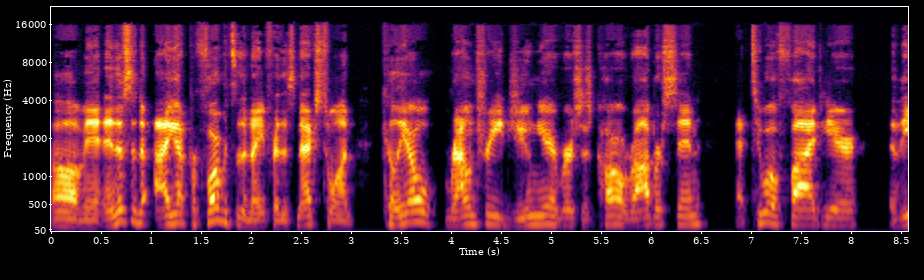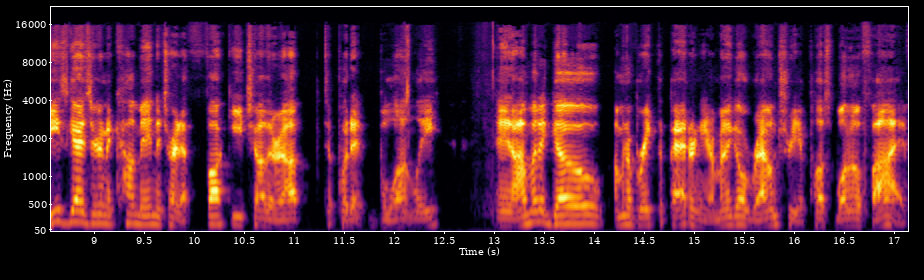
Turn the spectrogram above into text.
Oh man, and this is I got performance of the night for this next one. Khalil Rountree Jr. versus Karl Roberson at 205 here. These guys are going to come in and try to fuck each other up, to put it bluntly. And I'm going to go, I'm going to break the pattern here. I'm going to go Rountree at plus 105.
